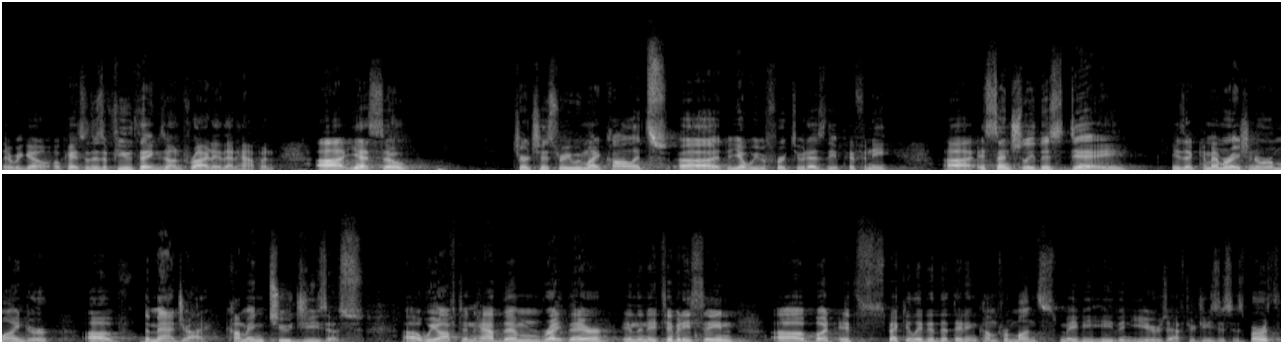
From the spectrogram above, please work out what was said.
There we go. Okay, so there's a few things on Friday that happen. Uh, yes, so church history, we might call it, uh, yeah, we refer to it as the Epiphany. Uh, essentially, this day is a commemoration, a reminder of the Magi coming to Jesus. Uh, we often have them right there in the nativity scene, uh, but it's speculated that they didn't come for months, maybe even years after Jesus' birth.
